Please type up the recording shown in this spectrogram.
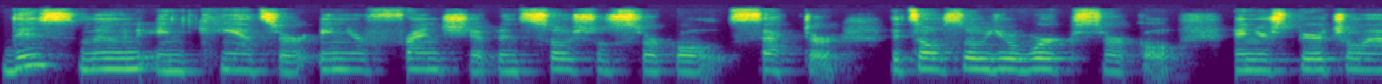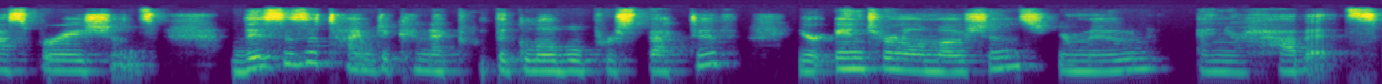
This moon in Cancer, in your friendship and social circle sector, it's also your work circle and your spiritual aspirations. This is a time to connect with the global perspective, your internal emotions, your mood, and your habits.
